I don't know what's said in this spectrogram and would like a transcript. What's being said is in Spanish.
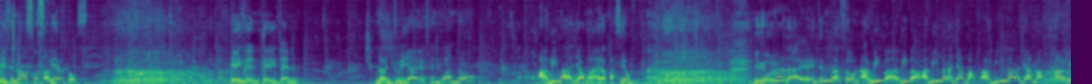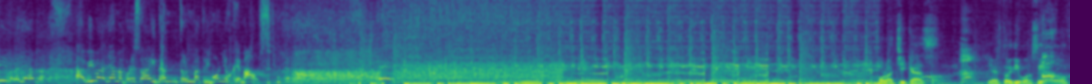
que dicen, no, somos abiertos. Que dicen, que dicen, una aventurilla de vez en cuando aviva la llama de la pasión. Y digo, es verdad, ¿eh? Y tienen razón. Aviva, aviva, aviva la llama, aviva la llama, aviva la llama, aviva la llama. Por eso hay tantos matrimonios quemados. Eh, Hola chicas, ya estoy divorciado.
